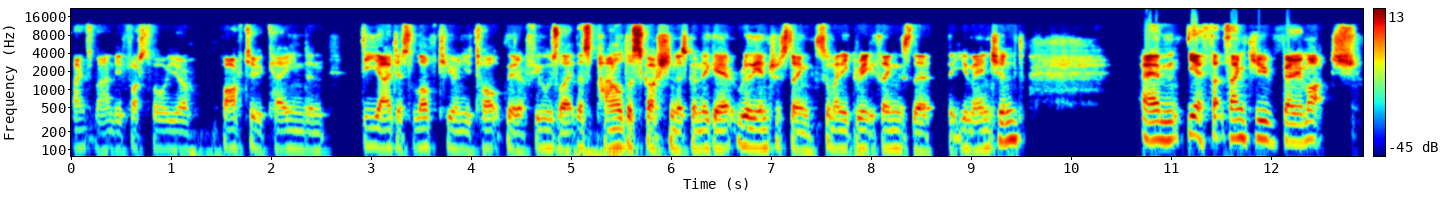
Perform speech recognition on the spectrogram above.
Thanks, Mandy. First of all, you're far too kind and Dee, I just loved hearing you talk there. It feels like this panel discussion is going to get really interesting. So many great things that that you mentioned. Um, yeah, th- thank you very much.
